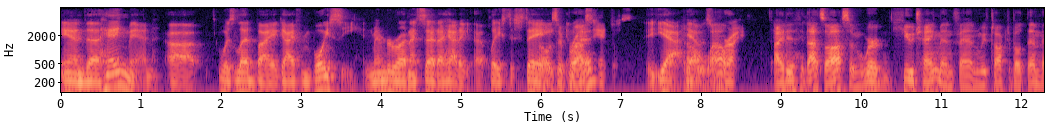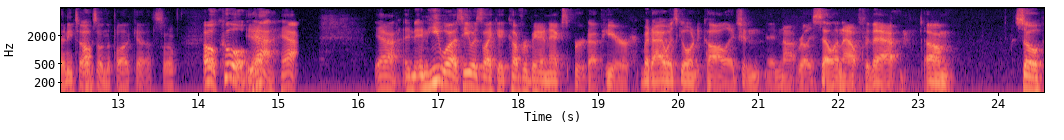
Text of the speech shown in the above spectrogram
And the Hangman, uh, was led by a guy from Boise. And remember when I said I had a, a place to stay? Oh, was it in Los Brian? Angeles? Yeah, yeah, Oh, it was wow. Brian. I did. That's awesome. We're huge Hangman fan. We've talked about them many times on the podcast. So Oh, cool. Yeah. Yeah, yeah. Yeah, and, and he was he was like a cover band expert up here, but I was going to college and, and not really selling out for that. Um, so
